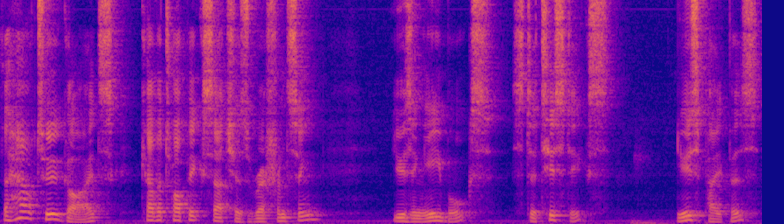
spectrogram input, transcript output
The how-to guides cover topics such as referencing, using ebooks, statistics, newspapers,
